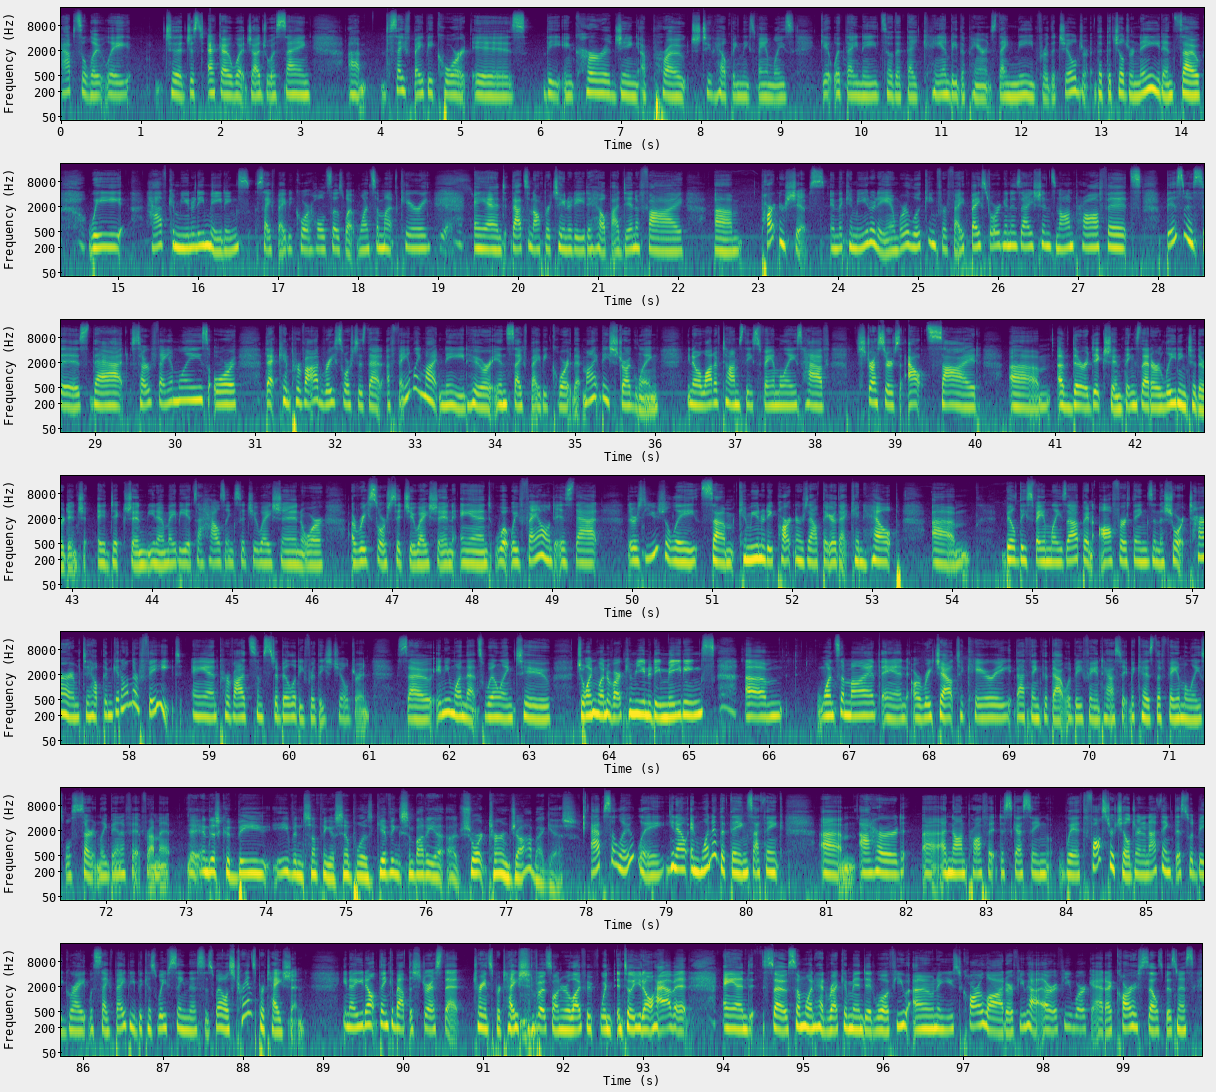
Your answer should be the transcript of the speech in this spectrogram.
Absolutely. To just echo what Judge was saying, um, the Safe Baby Court is the encouraging approach to helping these families get what they need so that they can be the parents they need for the children that the children need. And so we have community meetings. Safe baby court holds those what once a month carrie? Yes. and that's an opportunity to help identify um, partnerships in the community and we're looking for faith-based organizations nonprofits businesses that serve families or that can provide resources that a family might need who are in safe baby court that might be struggling. You know a lot of times these families have stressors outside um, of their addiction, things that are leading to their addiction. You know, maybe it's a housing situation or a resource situation. And what we found is that there's usually some community partners out there that can help. Um, build these families up and offer things in the short term to help them get on their feet and provide some stability for these children. So, anyone that's willing to join one of our community meetings um, once a month and or reach out to Carrie, I think that that would be fantastic because the families will certainly benefit from it. Yeah, And this could be even something as simple as giving somebody a, a short term job, I guess. Absolutely. You know, and one of the things I think um, I heard a nonprofit discussing with foster children, and I think this would be great with Safe Baby because we've seen this as well, as transportation. You know, you don't think about the stress that transportation puts on your life if, when, until you don't have it. And so someone had recommended, well, if you own a used car lot or if you ha- or if you work at a car sales business,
